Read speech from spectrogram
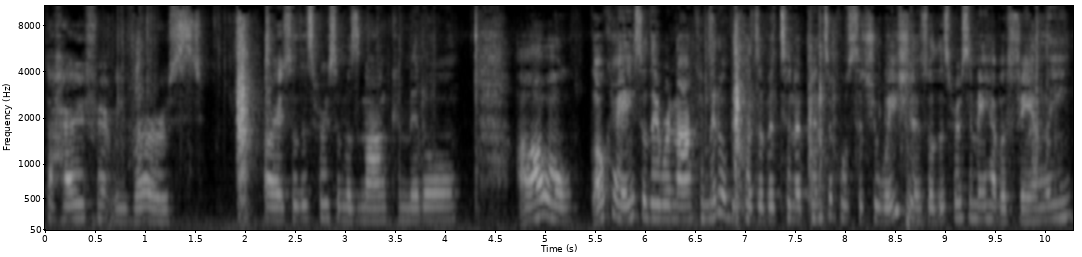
The Hierophant reversed. All right, so this person was non-committal. Oh, okay. So they were non-committal because of a Ten of Pentacles situation. So this person may have a family.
